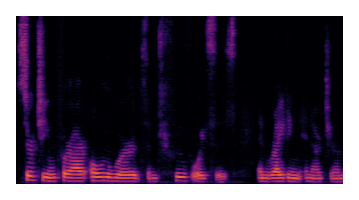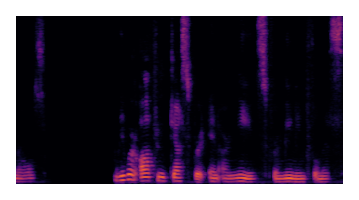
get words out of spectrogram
searching for our own words and true voices and writing in our journals. We were often desperate in our needs for meaningfulness,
